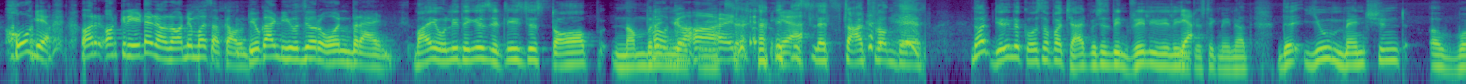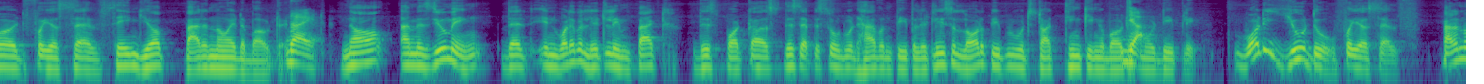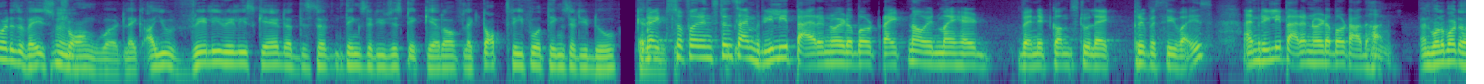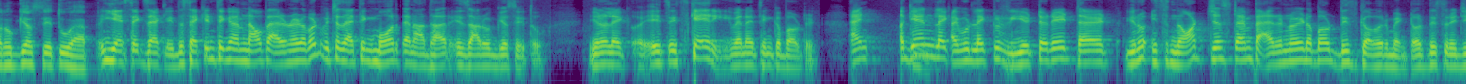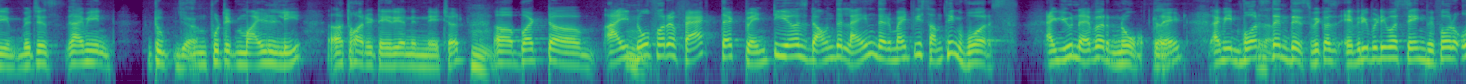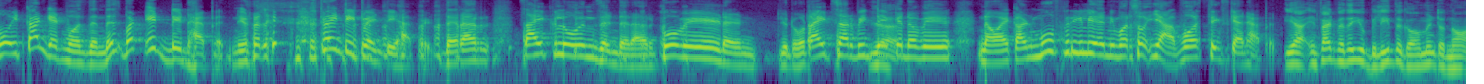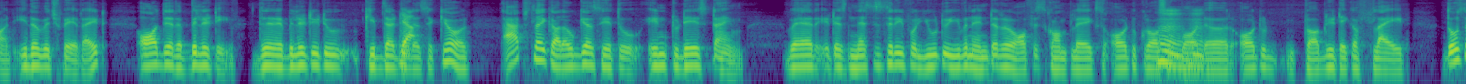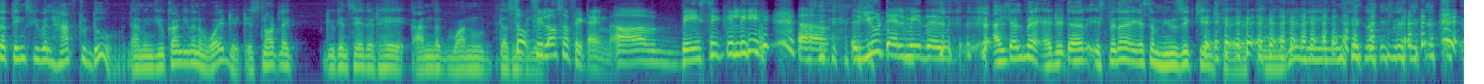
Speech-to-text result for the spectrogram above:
हो गया और और create an anonymous account you can't use your own brand My only thing is at least just stop numbering Oh, your God. tweets. Yeah. just let's start from there. Not during the course of our chat, which has been really, really Yeah. interesting, Meghnad. The, you mentioned a word for yourself, saying you're paranoid about it. right Now, I'm assuming that in whatever little impact this podcast, this episode would have on people, at least a lot of people would start thinking about Yeah. it more deeply. What do you do for yourself? Paranoid is a very Hmm. strong word. Like, are you really, really scared? Are there certain things that you just take care of? Like, top three, four things that you do? Right so for instance i'm really paranoid about right now in my head when it comes to like privacy wise i'm really paranoid about aadhaar it. And what about Arogya Setu app? Yes, exactly. The second thing I'm now paranoid about, which is I think more than Aadhaar, is Arogya Setu. You know, like it's it's scary when I think about it. And again, like I would like to reiterate that you know it's not just I'm paranoid about this government or this regime, which is I mean to Yeah. put it mildly authoritarian in nature. Uh, but uh, I know for a fact that 20 years down the line there might be something worse. And you never know, right? I mean, worse than this because everybody was saying before, oh, it can't get worse than this, but it did happen. You know, like 2020 happened. There are cyclones and there are COVID and, you know, rights are being Yeah. taken away. Now I can't move freely anymore. So, yeah, worse things can happen. Yeah, in fact, whether you believe the government or not, either which way, right? Or their ability, their ability to keep that data Yeah. secure. Apps like Arogya Setu in today's time, where it is necessary for you to even enter an office complex or to cross mm-hmm. a hmm, hmm. border or to probably take a flight. Those are things you will have to do. I mean, you can't even avoid it. It's not like you can say that hey i'm the one who doesn't so believe. philosophy time uh, basically uh, you tell me this i'll tell my editor it's been i guess music change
